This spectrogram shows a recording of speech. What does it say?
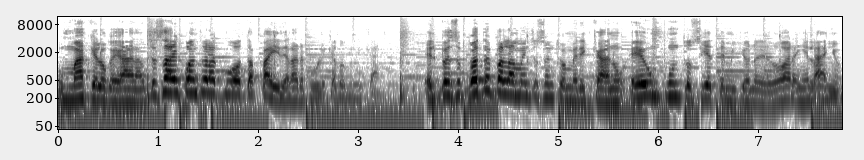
más que lo que gana. ¿Usted sabe cuánto es la cuota país de la República Dominicana? El presupuesto del Parlamento Centroamericano es 1.7 millones de dólares en el año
